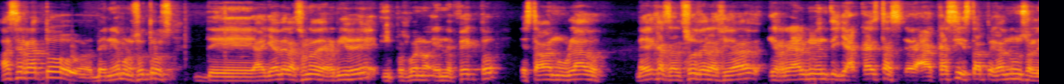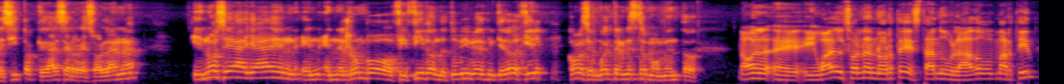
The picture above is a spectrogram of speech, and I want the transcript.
Hace rato veníamos nosotros de allá de la zona de Arvide y pues bueno, en efecto, estaba nublado. Me dejas al sur de la ciudad y realmente ya acá, estás, acá sí está pegando un solecito que hace resolana. Y no sé allá en, en, el rumbo Fifi donde tú vives, mi querido Gil, ¿cómo se encuentra en este momento? No, eh, igual zona norte está nublado, Martín.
